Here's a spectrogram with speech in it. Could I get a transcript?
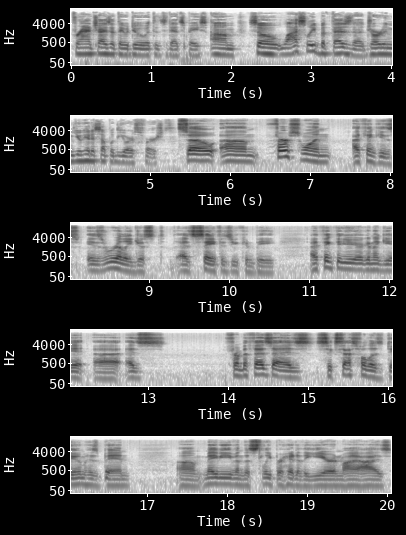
franchise that they would do it with, it's Dead Space. Um. So, lastly, Bethesda. Jordan, you hit us up with yours first. So, um, first one I think is is really just as safe as you can be. I think that you're gonna get uh, as from Bethesda as successful as Doom has been, um, maybe even the sleeper hit of the year in my eyes.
